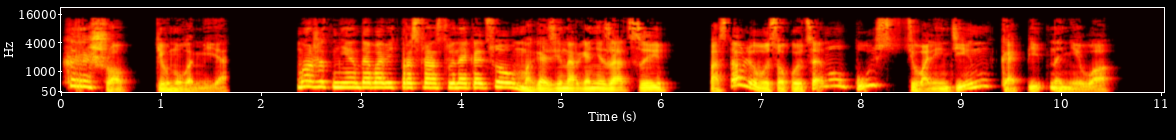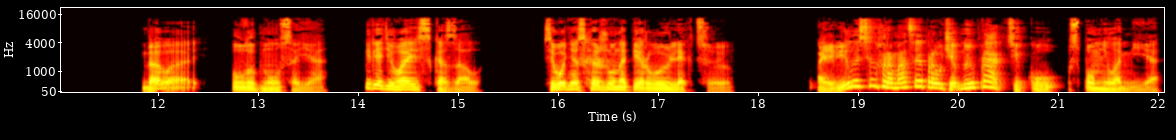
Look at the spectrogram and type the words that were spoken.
«Хорошо», — кивнула Мия. «Может, мне добавить пространственное кольцо в магазин организации? Поставлю высокую цену, пусть Валентин копит на него». «Давай», — улыбнулся я. Переодеваясь, сказал. «Сегодня схожу на первую лекцию». «Появилась информация про учебную практику», — вспомнила Мия.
